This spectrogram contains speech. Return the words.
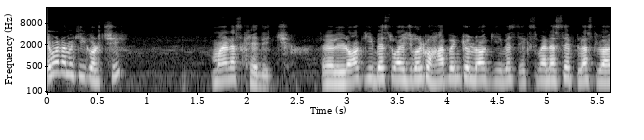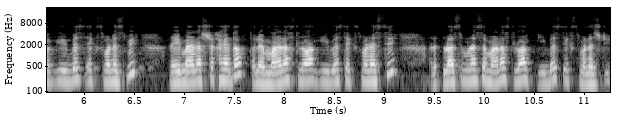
এবার আমি কী করছি? মাইনাস খেয়ে দিচ্ছি। তাহলে log e base y equal to half into log base x minus a plus log base x minus b আর এই মাইনাসটা খাই দাও, তাহলে minus log base x minus c আর প্লাস মাইনাসে minus log e base x minus d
